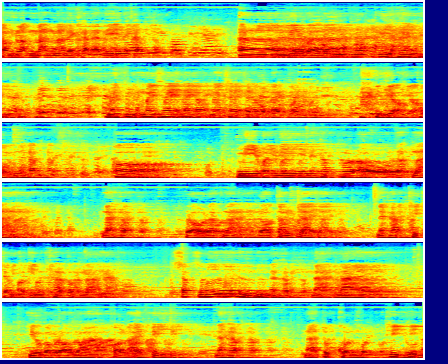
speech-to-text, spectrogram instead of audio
กำลังดังในขณะนี้นะครับเออมีวันนี้เพราะพี่ให้ไม่ไม่ใช่นะครับ ไม่ใช่นะครับหลายคนเดี๋ยวผมนะครับ ก็มีวันนี้นะครับ เพราะเรารักนายนะครับ เรารักนายเราตั้งใจนะครับ ที่จะมากินข้าวกับนาย สักมื้อหนึ่งนะครับนายนายอยู่กับเรามาก็หลายปีนะครับนะทุกคนที่อยู่ณ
